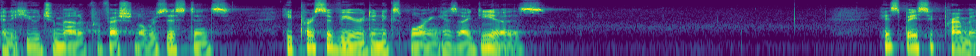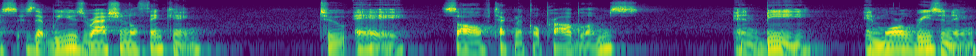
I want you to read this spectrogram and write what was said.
and a huge amount of professional resistance, he persevered in exploring his ideas. His basic premise is that we use rational thinking to A, solve technical problems, and B, in moral reasoning,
